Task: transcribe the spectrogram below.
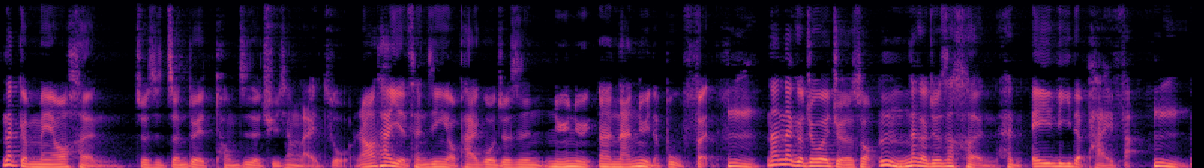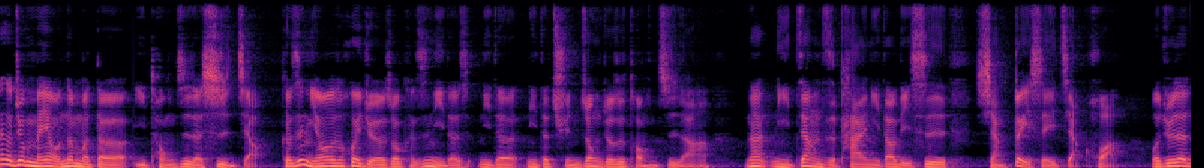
那个没有很就是针对同志的取向来做。然后他也曾经有拍过就是女女呃男女的部分，嗯那那个就会觉得说，嗯，那个就是很很 A V 的拍法。嗯那个就没有那么的以同志的视角，可是你又会觉得说，可是你的你的你的群众就是同志啊，那你这样子拍，你到底是想对谁讲话？我觉得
